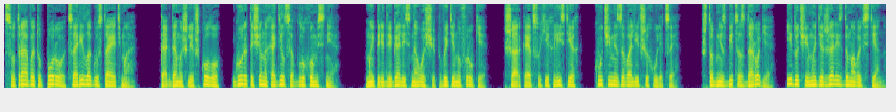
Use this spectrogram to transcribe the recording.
С утра в эту пору царила густая тьма. Когда мы шли в школу, город еще находился в глухом сне. Мы передвигались на ощупь, вытянув руки, шаркая в сухих листьях, кучами заваливших улицы. Чтобы не сбиться с дороги, идучи, мы держались домовых стен.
